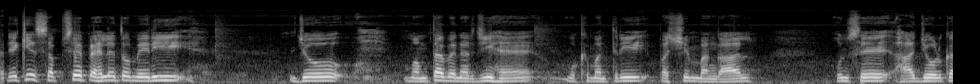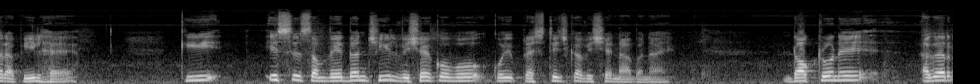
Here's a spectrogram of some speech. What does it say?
देखिए, सबसे पहले तो मेरी जो ममता बनर्जी हैं, मुख्यमंत्री पश्चिम बंगाल, उनसे हाथ जोड़कर अपील है कि इस संवेदनशील विषय को वो कोई प्रेस्टिज का विषय ना बनाए। डॉक्टरों ने अगर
